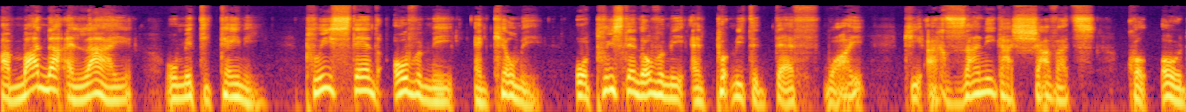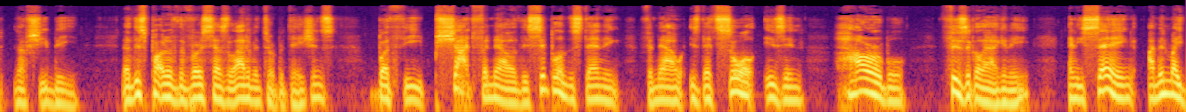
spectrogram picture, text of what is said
Amadna Elai umititeni. Please stand over me and kill me. Or please stand over me and put me to death. Why? Ki achzani gashavatz kol od nafshi Now this part of the verse has a lot of interpretations, but the pshat for now, the simple understanding for now is that Saul is in horrible physical agony and he's saying, I'm in my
